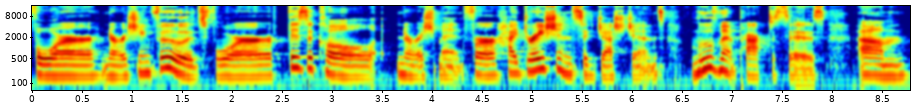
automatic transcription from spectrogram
for nourishing foods, for physical nourishment, for hydration suggestions, movement practices. Um,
